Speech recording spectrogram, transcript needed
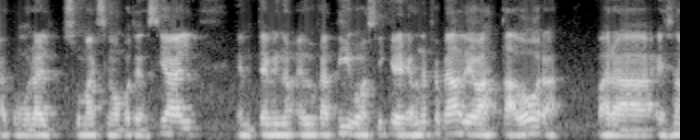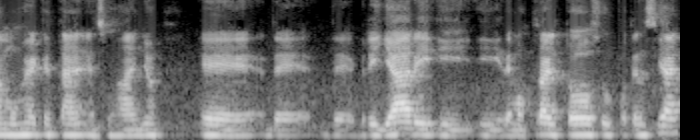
acumular su máximo potencial en términos educativos. Así que es una enfermedad devastadora para esa mujer que está en sus años de, de brillar y, demostrar todo su potencial.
